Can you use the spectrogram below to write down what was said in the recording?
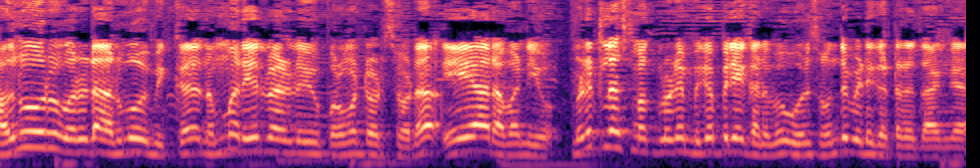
பதினோரு வருட அனுபவமிக்க நம்ம ரியல் வேல்யூ ப்ரொமோட்டர்ஸோட ஏஆர் அவன்யூ மிடில் கிளாஸ் மக்களுடைய மிகப்பெரிய கனவு ஒரு சொந்த வீடு கட்டுறதாங்க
